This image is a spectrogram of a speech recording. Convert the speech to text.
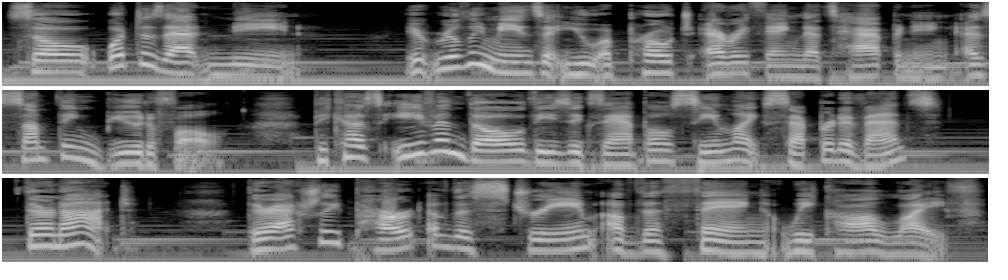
so what does that mean? It really means that you approach everything that's happening as something beautiful. Because even though these examples seem like separate events, they're not. They're actually part of the stream of the thing we call life.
